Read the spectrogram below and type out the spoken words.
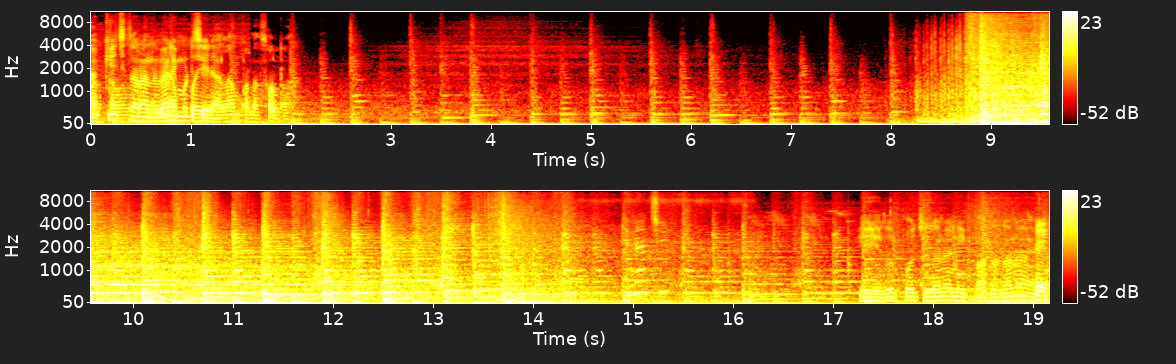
நான் கீச்சு தரேன், அந்த வேலையை மட்டும் செய்டா. எல்லாம் பண்ண சொல்கிறான் போச்சு தானே நீ பார்த்து தானே? டேய்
